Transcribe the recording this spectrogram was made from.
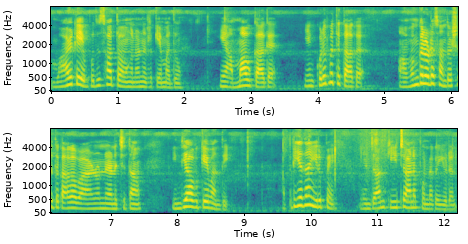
வாழ்க்கையை புதுசாக துவங்கணும்னு இருக்கேன் மது. என் அம்மாவுக்காக என் குடும்பத்துக்காக அவங்களோட சந்தோஷத்துக்காக வாழணும்னு நினச்சி தான் இந்தியாவுக்கே வந்தேன். அப்படியே தான் இருப்பேன் என்றான் கீச்சான புன்னகையுடன்.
